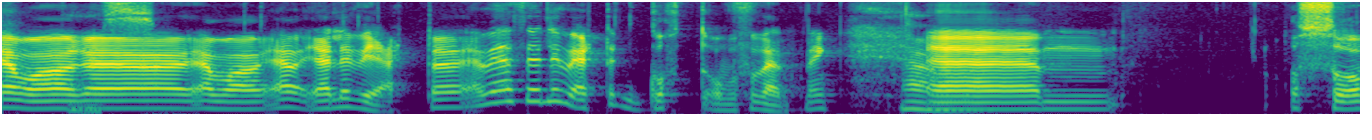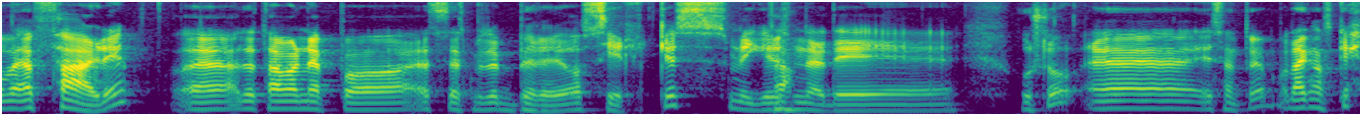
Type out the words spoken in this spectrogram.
Jeg var, eh, jeg, var leverte Jeg vet leverte godt over forventning. Ja. Ehm, og så var jeg ferdig. Eh, dette var nede på et sted som heter Brød og Sirkus, som ligger Ja. liksom nede i Oslo, eh, i sentrum. Og det er ganske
